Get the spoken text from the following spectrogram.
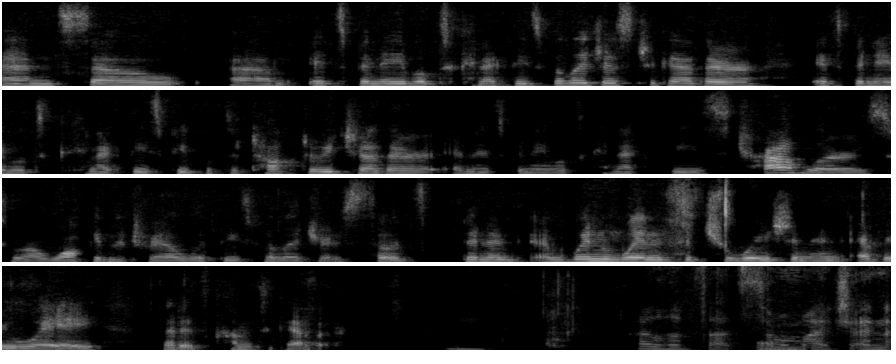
And so um, it's been able to connect these villages together. It's been able to connect these people to talk to each other, and it's been able to connect these travelers who are walking the trail with these villagers. So it's been a, a win win situation in every way that it's come together. Mm. I love that so much, and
